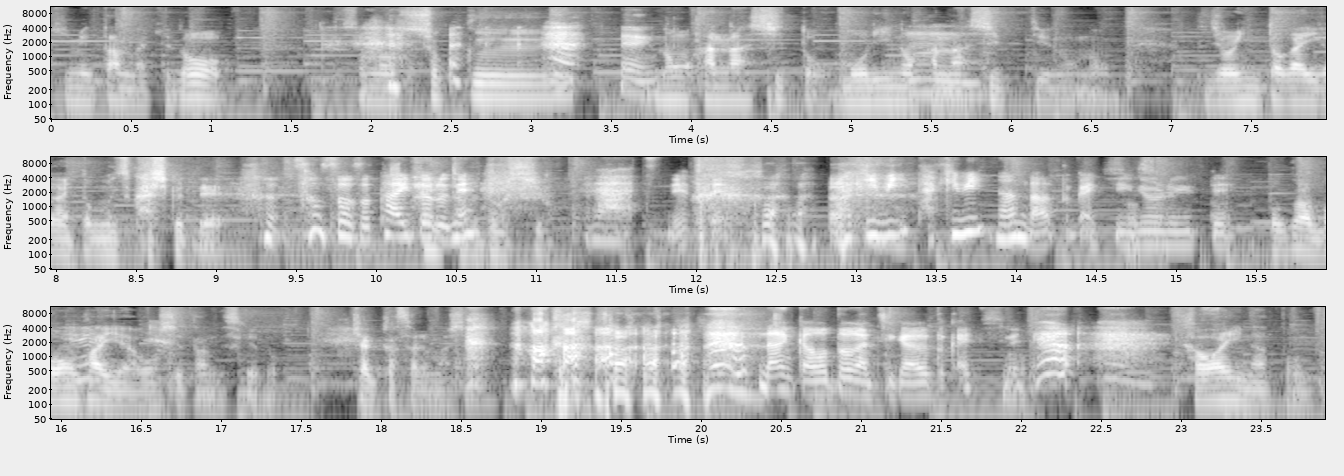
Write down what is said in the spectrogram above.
決めたんだけどその 食うん。の話と森の話っていうののジョイントが意外と難しくて、そうそうそうタイトルね。どうしよう。うわーっつって言って。焚き火？焚き火？なんだ？とか言っていろいろ言って。僕はボンファイヤーをしてたんですけど却下されました、ね、なんか音が違うとか言ってね。可愛いなと思って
